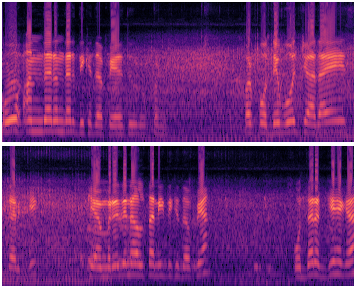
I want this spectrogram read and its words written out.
ਉਹ ਅੰਦਰ ਅੰਦਰ ਦਿਖਦਾ ਪਿਆ ਦੂਰੋਂ ਪਰ ਪਰ ਪੌਦੇ ਬਹੁਤ ਜ਼ਿਆਦਾ ਹੈ ਇਸ ਕਰਕੇ ਕੈਮਰੇ ਦੇ ਨਾਲ ਤਾਂ ਨਹੀਂ ਦਿਖਦਾ ਪਿਆ। ਉਧਰ ਅੱਗੇ ਹੈਗਾ।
